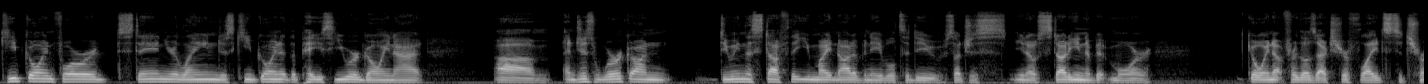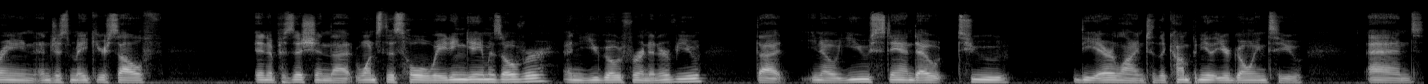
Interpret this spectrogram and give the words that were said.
keep going forward, stay in your lane, just keep going at the pace you were going at, um, and just work on doing the stuff that you might not have been able to do, such as you know studying a bit more, going up for those extra flights to train, and just make yourself in a position that once this whole waiting game is over and you go for an interview, that you know you stand out to the airline to the company that you're going to and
